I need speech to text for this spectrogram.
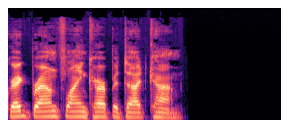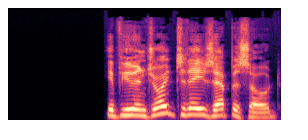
gregbrownflyingcarpet.com. If you enjoyed today's episode,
